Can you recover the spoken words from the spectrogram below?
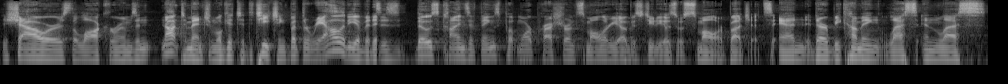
the showers, the locker rooms, and not to mention, we'll get to the teaching, but the reality of it is, is, those kinds of things put more pressure on smaller yoga studios with smaller budgets. And they're becoming less and less,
